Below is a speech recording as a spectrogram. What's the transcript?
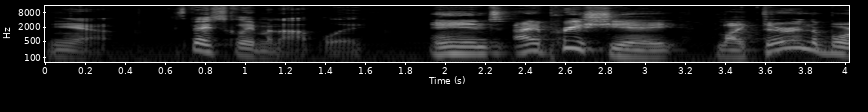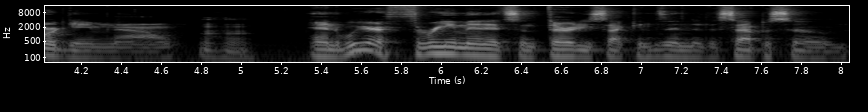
yeah, it's basically Monopoly. And I appreciate like they're in the board game now, mm-hmm. and we are three minutes and thirty seconds into this episode.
